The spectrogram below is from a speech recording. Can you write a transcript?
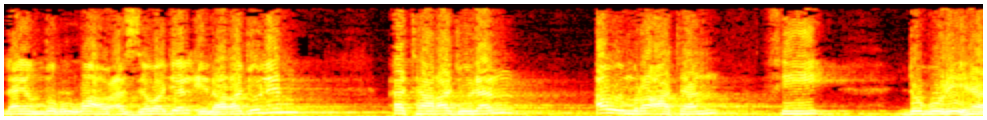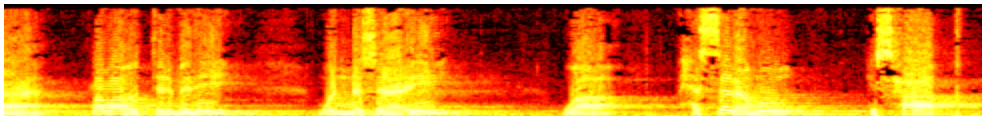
لا ينظر الله عز وجل إلى رجل أتى رجلا أو امرأة في دبرها. رواه الترمذي والنسائي وحسنه إسحاق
